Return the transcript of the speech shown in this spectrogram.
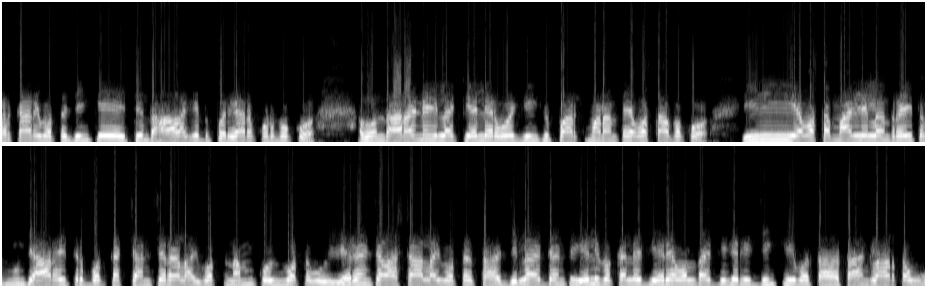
ಸರ್ಕಾರ ಇವತ್ತು ಜಿಂಕೆ ತಿಂದು ಹಾಳಾಗಿದ್ದು ಪರಿಹಾರ ಕೊಡ್ಬೇಕು. ಒಂದು ಅರಣ್ಯ ಇಲಾಖೆ ಎಲ್ಲಾರು ಹೋಗಿ ಜಿಂಕೆ ಪಾರ್ಕ್ ಮಾಡೋಂಥ ವ್ಯವಸ್ಥೆ ಆಗ್ಬೇಕು. ಈ ವ್ಯವಸ್ಥೆ ಮಾಡಲಿಲ್ಲ ಅಂದ್ರೆ ರೈತರ ಮುಂದೆ ಯಾವ ರೈತರು ಬದುಕಕ್ಕೆ ಚಾನ್ಸ್ ಇರಲ್ಲ. ಇವತ್ತು ನಮ್ ಕೊ- ಇವತ್ತು ಎರೆಹಂಚಳ ಅಷ್ಟೇ ಅಲ್ಲ, ಇವತ್ತು ಜಿಲ್ಲಾದ್ಯಂತ ಎಲ್ಲಿ ಬೇಕಲ್ಲ ಎರೆ ಹೊಲ್ದಾಗ ಜಿಗರಿ ಜಿಂಕಿ ಇವತ್ತು ತಾಂಗ್ಲಾಡ್ತಾವು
